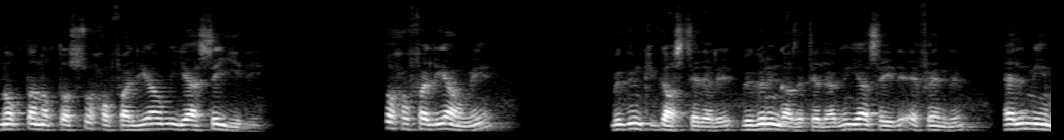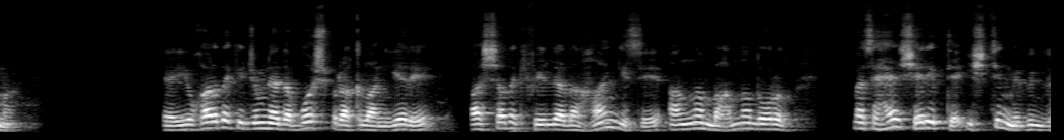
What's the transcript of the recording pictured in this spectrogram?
nokta nokta suhufel yevmi ya seyyidi. Suhufel yevmi bugünkü gazeteleri, bugünün gazetelerini ya seyyidi efendim hel mima. E, yukarıdaki cümlede boş bırakılan yeri aşağıdaki fiillerden hangisi anlam bakımından doğru Mesela hel şeripte içtin mi bugünkü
